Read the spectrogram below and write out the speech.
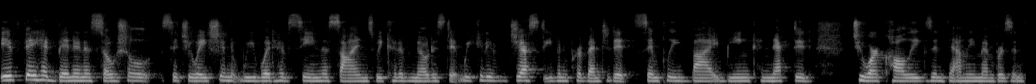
if they had been in a social situation, we would have seen the signs. We could have noticed it. We could have just even prevented it simply by being connected to our colleagues and family members and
